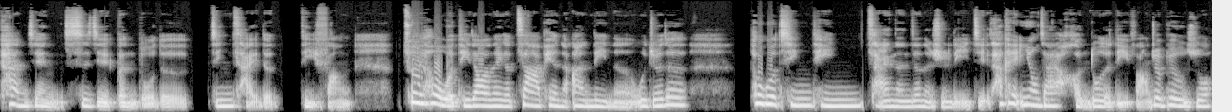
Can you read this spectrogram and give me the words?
看见世界更多的精彩的地方。最后我提到的那个诈骗的案例呢，我觉得。透过倾听才能真的去理解，它可以应用在很多的地方。就比如说，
